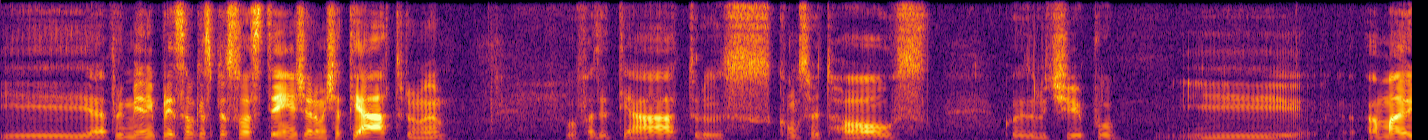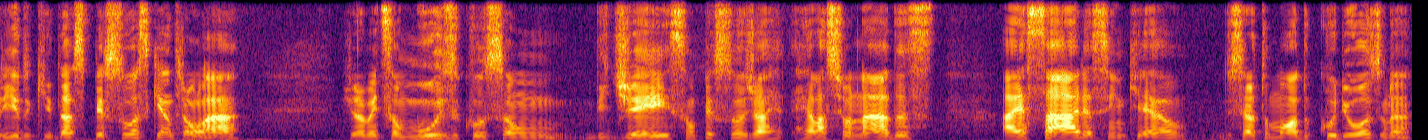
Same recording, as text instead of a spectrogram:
E a primeira impressão que as pessoas têm geralmente é teatro, né? Vou fazer teatros, concert halls, coisa do tipo. E a maioria do que, das pessoas que entram lá geralmente são músicos, são DJs, são pessoas já relacionadas a essa área, assim, que é, de certo modo, curioso, né?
